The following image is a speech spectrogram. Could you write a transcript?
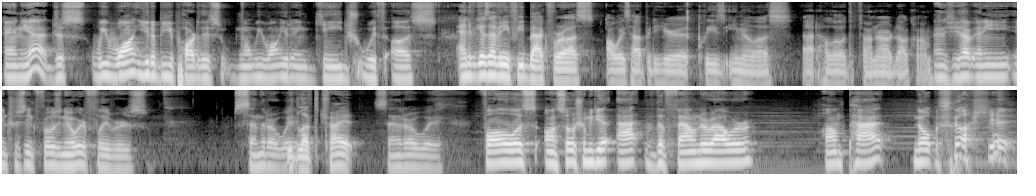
And yeah, just we want you to be a part of this. We want you to engage with us. And if you guys have any feedback for us, always happy to hear it. Please email us at hello at thefounderhour.com. And if you have any interesting frozen yogurt flavors, send it our way. We'd love to try it. Send it our way. Follow us on social media at the Founder Hour. I'm Pat. Nope. Oh shit.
